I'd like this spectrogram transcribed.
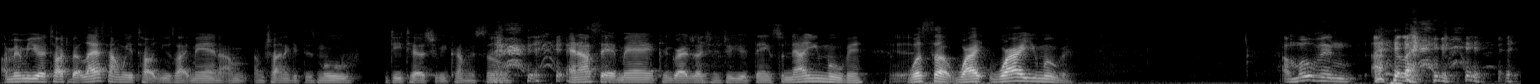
I remember you had talked about last time we had talked. You was like, man, I'm I'm trying to get this move. Details should be coming soon. and I said, man, congratulations to your thing. So now you moving. Yeah. What's up? Why why are you moving? I'm moving. I feel like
